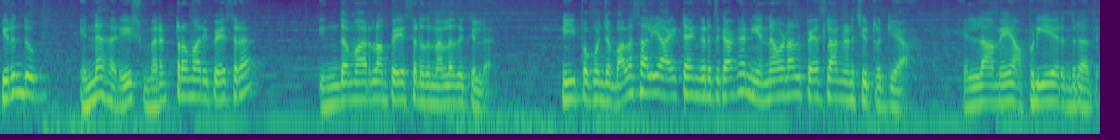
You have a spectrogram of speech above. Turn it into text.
இருந்தும் என்ன ஹரிஷ் மிரட்டுற மாதிரி பேசுகிற இந்த மாதிரிலாம் பேசுகிறது நல்லதுக்கு இல்லை. நீ இப்போ கொஞ்சம் பலசாலியாக ஆயிட்டேங்கிறதுக்காக நீ என்ன வேணாலும் பேசலாம்னு நினச்சிட்டு இருக்கியா? எல்லாமே அப்படியே இருந்துடாது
